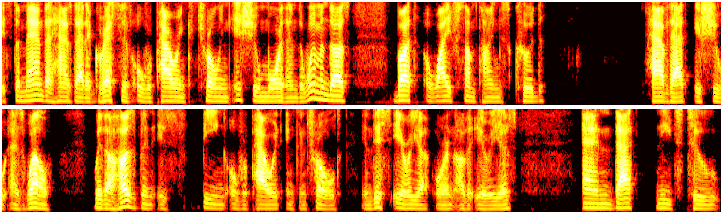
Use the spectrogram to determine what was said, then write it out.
it's the man that has that aggressive, overpowering, controlling issue more than the woman does. But a wife sometimes could have that issue as well, where the husband is being overpowered and controlled in this area or in other areas. And that needs to,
